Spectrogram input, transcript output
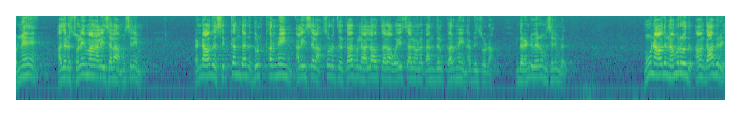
ஒன்று அதர் சுலைமான் அலைசலாம் முஸ்லீம். ரெண்டாவது சிக்கந்தர் துல்கர்னேன் அலைசலாம் சூரத்தில் காபில் அல்லாஹ் தாலா வயசாலும் கந்துல் கர்னைன் அப்படின்னு சொல்கிறான் இந்த ரெண்டு பேரும் முஸ்லீம்கள். மூணாவது நம்ருது அவன் காபிரு.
